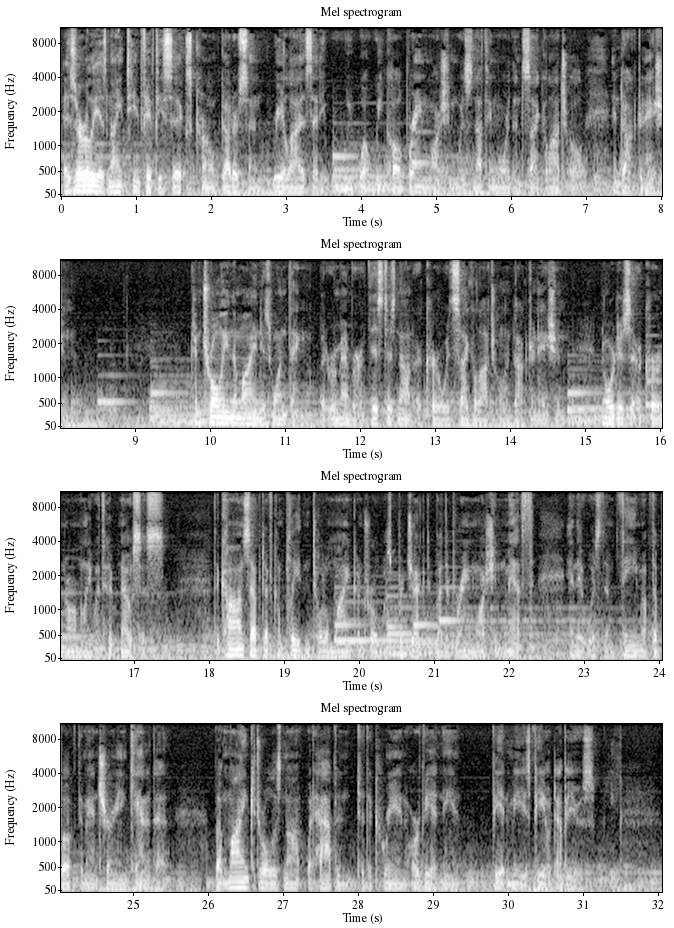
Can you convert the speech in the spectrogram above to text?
As early as 1956, Colonel Guttersen realized that he, what we call brainwashing was nothing more than psychological indoctrination. Controlling the mind is one thing, but remember, this does not occur with psychological indoctrination, nor does it occur normally with hypnosis. The concept of complete and total mind control was projected by the brainwashing myth, and it was the theme of the book The Manchurian Candidate. But mind control is not what happened to the Korean or Vietnamese POWs.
